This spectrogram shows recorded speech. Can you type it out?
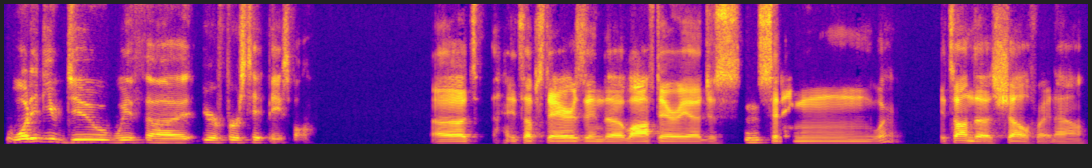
What did you do with uh, your first hit baseball? Uh, it's, it's upstairs in the loft area, just mm-hmm. sitting where it's on the shelf right now.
